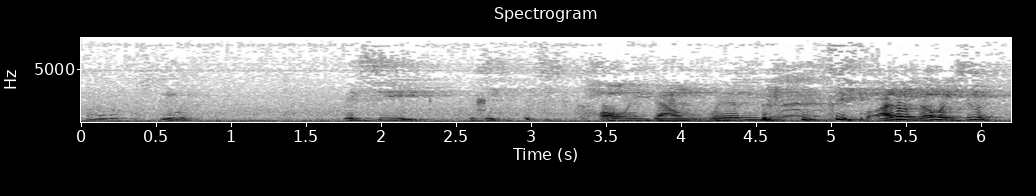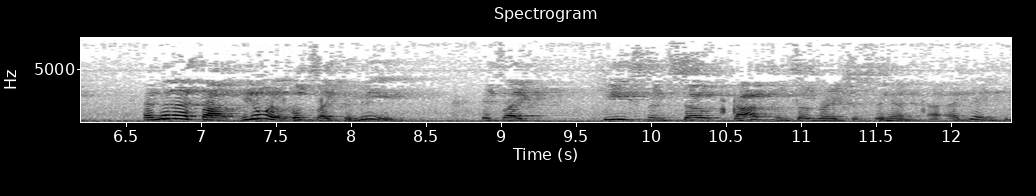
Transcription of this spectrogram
I wonder what he's doing. Is he, is he, is he calling down wind? I don't know what he's doing. And then I thought, you know what it looks like to me? It's like he's been so, God's been so gracious to him. Again, he,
